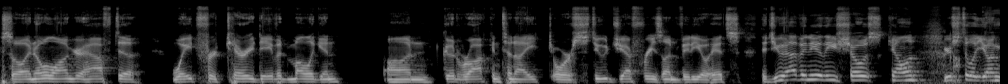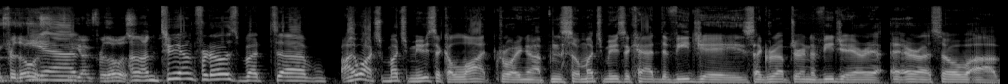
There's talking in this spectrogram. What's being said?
So I no longer have to wait for Terry David Mulligan on Good Rockin' Tonight or Stu Jeffries on Video Hits. Did you have any of these shows, Kellen? You're still young for those. Yeah, too young for those. I'm too young for those, but uh, I watched MuchMusic a lot growing up, and so MuchMusic had the VJs. I grew up during the VJ era, era so uh,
